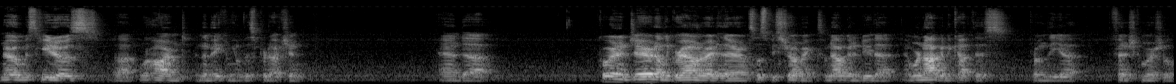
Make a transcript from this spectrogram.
No mosquitoes uh, were harmed in the making of this production. And uh, according to Jared on the ground right there, I'm supposed to be strumming, so now I'm going to do that. And we're not going to cut this from the uh, finished commercial.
